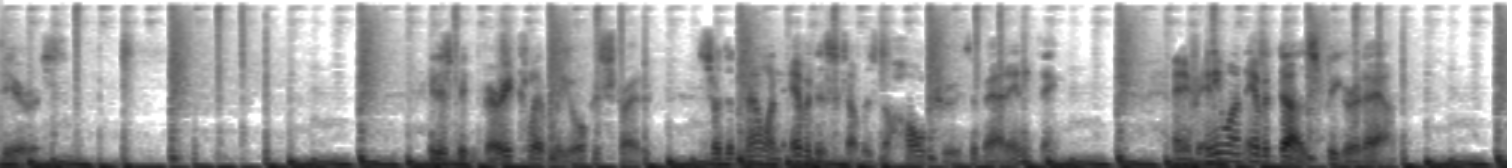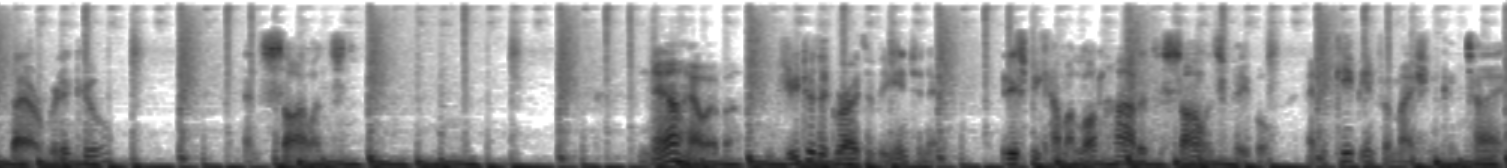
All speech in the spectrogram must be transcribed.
theorist. It has been very cleverly orchestrated so that no one ever discovers the whole truth about anything. And if anyone ever does figure it out, they are ridiculed and silenced. Now, however, due to the growth of the internet, it has become a lot harder to silence people and to keep information contained.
